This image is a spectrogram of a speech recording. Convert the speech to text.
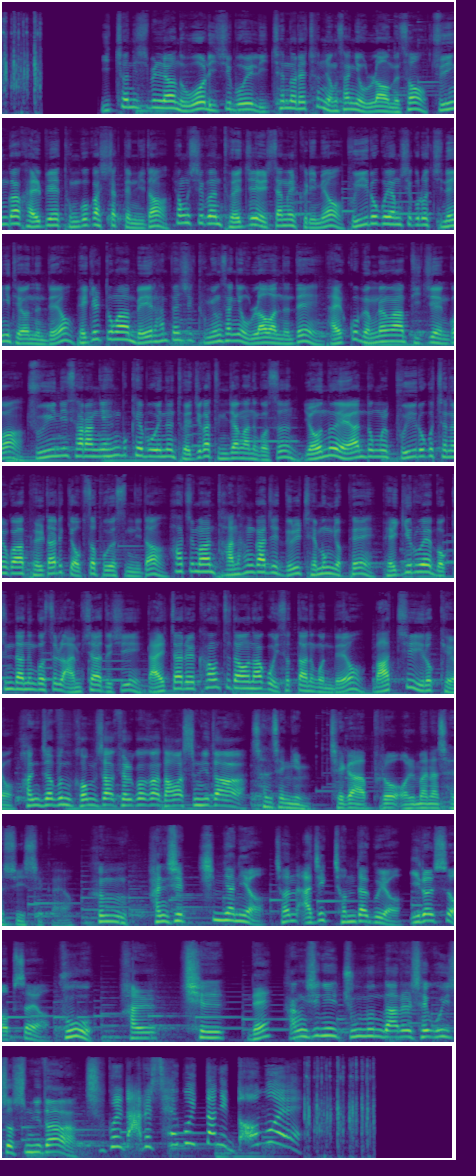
2021년 5월 25일 이 채널의 첫 영상이 올라오면서 주인과 갈비의 동거가 시작됩니다. 형식은 돼지의 일상을 그리며 브이로그 형식으로 진행이 되었는데요. 100일 동안 매일 한 편씩 동영상이 올라왔는데 밝고 명랑한 BGM과 주인이 사랑에 행복해 보이는 돼지가 등장하는 것은 여느 애완동물 브이로그 채널과 별다를 게 없어 보였습니다. 하지만 단 한 가지 늘 제목 옆에 100일 후에 먹힌다는 것을 암시하듯이 날짜를 카운트다운하고 있었다는 건데요. 마치 이렇게요. 환자분 검사 결과가 나왔습니다. 선생님, 제가 앞으로 얼마나 살 수 있을까요? 흠, 한십, 10년이요. 전 아직 젊다고요. 이럴 수 없어요. 구, 팔, 칠. 네? 당신이 죽는 날을 세고 있었습니다. 죽을 나를 세고 있다니 너무해.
